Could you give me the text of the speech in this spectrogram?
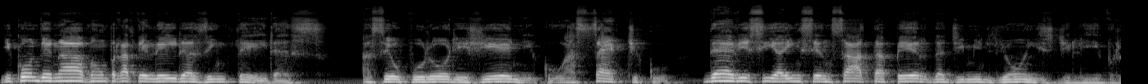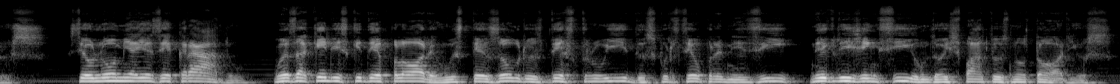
e condenavam prateleiras inteiras. A seu furor higiênico, ascético, deve-se a insensata perda de milhões de livros. Seu nome é execrado, mas aqueles que deploram os tesouros destruídos por seu frenesi negligenciam dois fatos notórios.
